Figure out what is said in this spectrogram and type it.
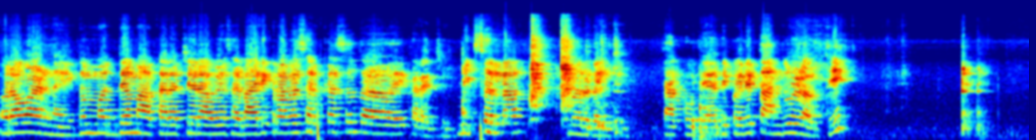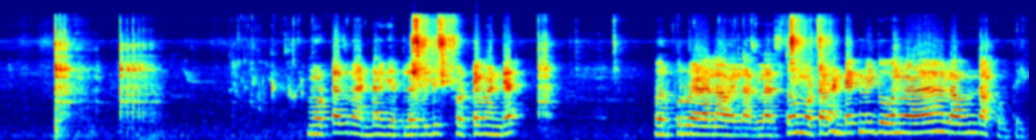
रवाळ नाही एकदम मध्यम आकाराचे रव्यासारखे बारीक रव्यासारखं असं हे करायचे मिक्सरला भरडायचे. दाखवते आधी पहिले तांदूळ लावते. मोठाच भांडा घेतला म्हणजे छोट्या भांड्यात. भरपूर वेळा लावायला लागला असतं. मोठ्या भांड्यात मी दोन वेळा लावून दाखवते.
